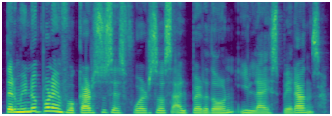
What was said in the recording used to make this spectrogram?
terminó por enfocar sus esfuerzos al perdón y la esperanza.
